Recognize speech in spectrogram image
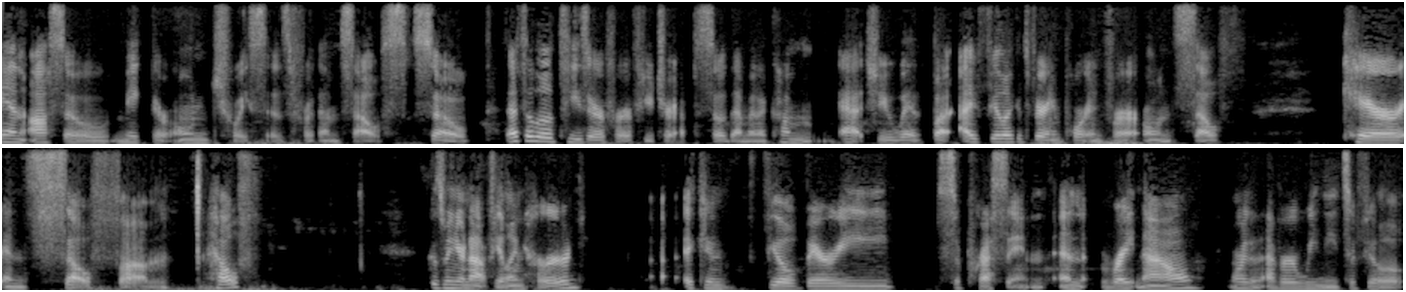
and also make their own choices for themselves. So that's a little teaser for a future episode that I'm going to come at you with. But I feel like it's very important for our own self care and self um, health. Because when you're not feeling heard, it can feel very suppressing. And right now, more than ever, we need to feel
